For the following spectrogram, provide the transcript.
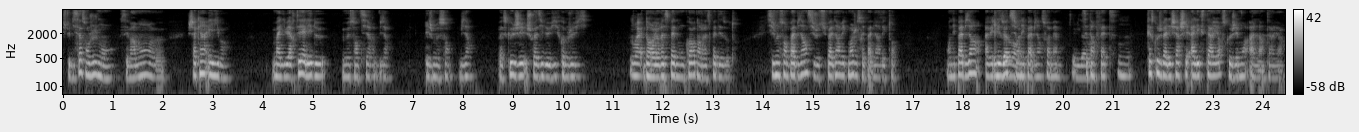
Je te dis ça sans jugement. C'est vraiment... Euh, chacun est libre. Ma liberté, elle est de me sentir bien. Et je me sens bien. Parce que j'ai choisi de vivre comme je vis. Ouais, dans le respect de mon corps, dans le respect des autres. Si je me sens pas bien, si je suis pas bien avec moi, je serai pas bien avec toi. On n'est pas bien avec les autres si on n'est pas bien soi-même. C'est un fait. Mm. Qu'est-ce que je vais aller chercher à l'extérieur, ce que j'ai moi à l'intérieur?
